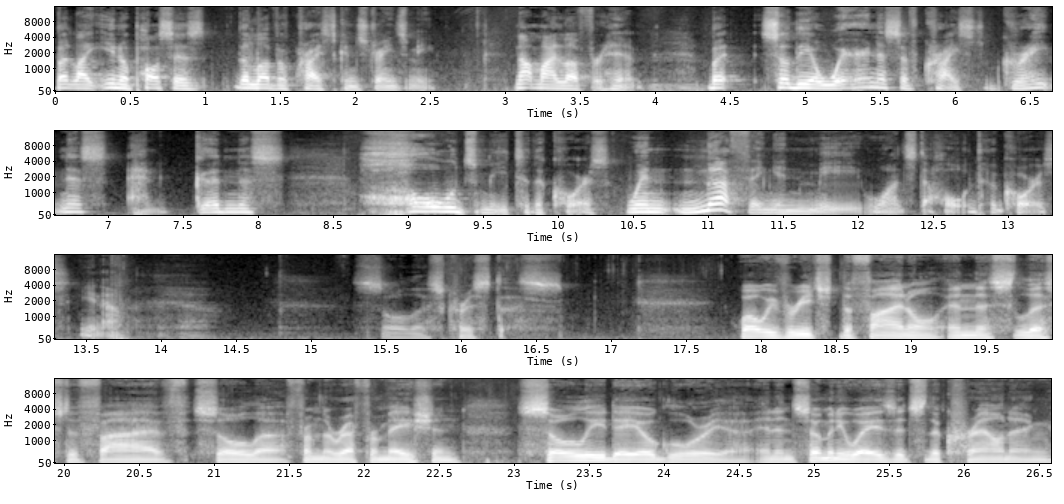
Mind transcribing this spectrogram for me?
But like, you know, Paul says, the love of Christ constrains me, not my love for him. But so the awareness of Christ's greatness and goodness holds me to the course when nothing in me wants to hold the course, you know. Solus Christus. Well, we've reached the final in this list of five sola from the Reformation, Soli Deo Gloria. And in so many ways, it's the crowning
